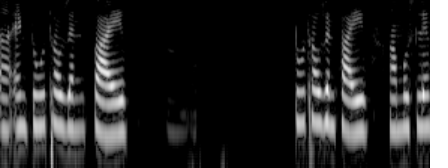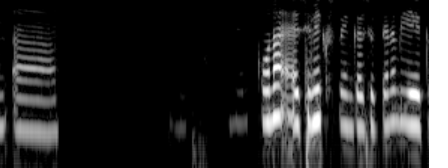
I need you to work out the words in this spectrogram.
uh, in 2005 2005 a muslim uh, ऐसे भी कर सकते हैं ना भी एक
